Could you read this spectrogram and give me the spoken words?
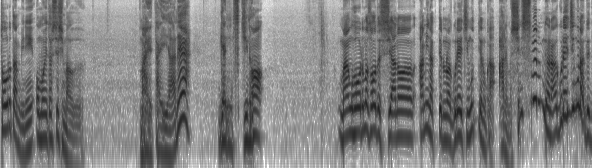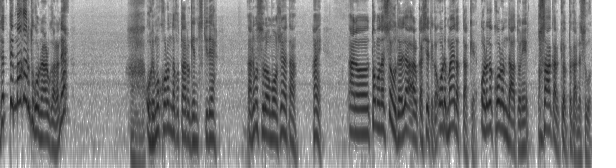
通るたんびに思い出してしまう。前タイヤね。原付きの。マンホールもそうですしあの網なってるのはグレーチングっていうのか。あれも死に滑るんだよな。グレーチングなんて絶対曲がるところにあるからね、はあ、俺も転んだことある原付きで。あれもスローモーションやったん。はい。あの友達と2人で歩かしててか俺前だったっけ？俺が転んだ後に草から来よったからねすぐ。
